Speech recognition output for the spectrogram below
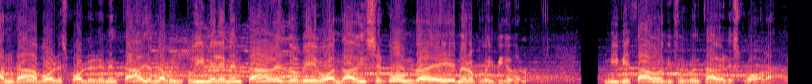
Andavo alle scuole elementari, andavo in prima elementare, dovevo andare in seconda e me lo proibivano. Mi vietavano di frequentare le scuole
